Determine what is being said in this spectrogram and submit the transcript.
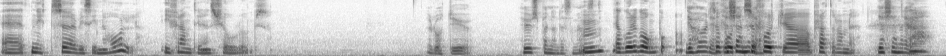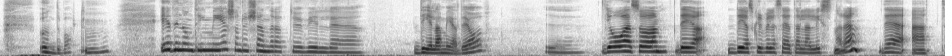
ett nytt serviceinnehåll i framtidens showrooms. Det låter ju hur spännande som helst. Mm, jag går igång på Jag hör det, så, jag fort, känner så det. fort jag pratar om det. Jag känner det. Underbart. Mm. Är det någonting mer som du känner att du vill eh, dela med dig av? Ja, alltså det jag, det jag skulle vilja säga till alla lyssnare det är att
